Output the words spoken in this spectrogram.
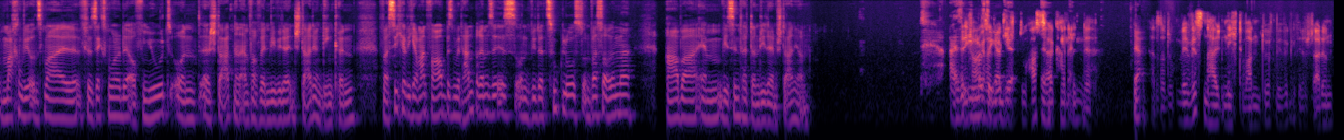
machen wir uns mal für sechs Monate auf Mute und äh, starten dann einfach, wenn wir wieder ins Stadion gehen können. Was sicherlich am Anfang auch ein bisschen mit Handbremse ist und wieder zuglost und was auch immer. Aber ähm, wir sind halt dann wieder im Stadion. Also die Frage ist halt wirklich, du hast ja, ja kein Ende. Ja. Also du, wir wissen halt nicht, wann dürfen wir wirklich wieder ins Stadion.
